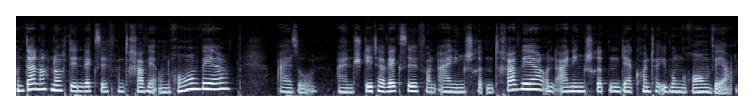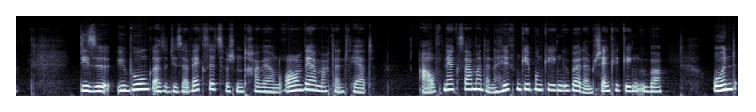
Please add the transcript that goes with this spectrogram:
Und dann auch noch den Wechsel von Travers und Renvers, also ein steter Wechsel von einigen Schritten Travers und einigen Schritten der Konterübung Renvers. Diese Übung, also dieser Wechsel zwischen Travers und Renvers, macht dein Pferd aufmerksamer deiner Hilfengebung gegenüber, deinem Schenkel gegenüber und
